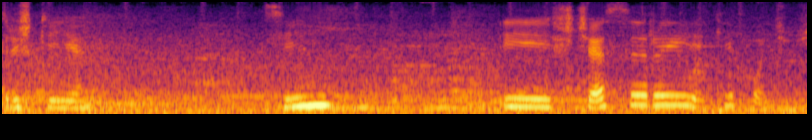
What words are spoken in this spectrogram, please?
трішки є цін. І ще сири, які хочеш.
